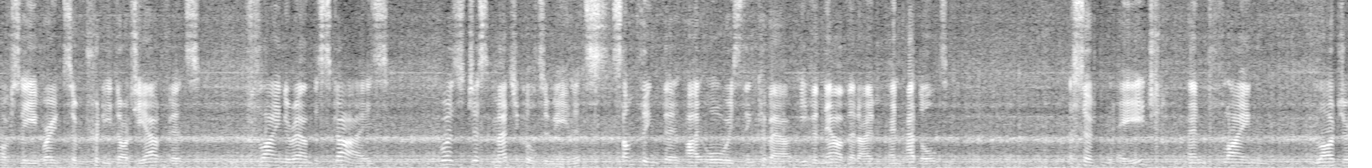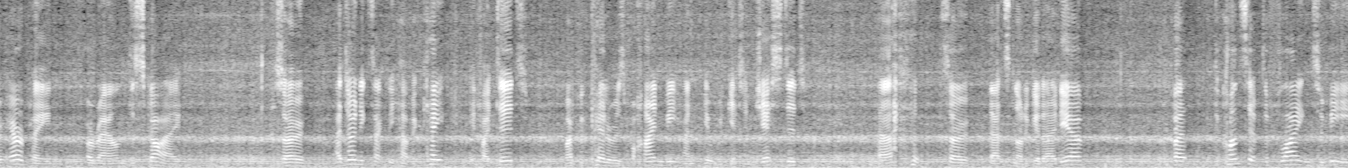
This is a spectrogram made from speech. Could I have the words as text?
obviously wearing some pretty dodgy outfits, flying around the skies was just magical to me. And it's something that I always think about, even now that I'm an adult, a certain age, and flying larger airplane around the sky. So I don't exactly have a cape. If I did, my propeller is behind me and it would get ingested. Uh, so that's not a good idea. But the concept of flying to me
